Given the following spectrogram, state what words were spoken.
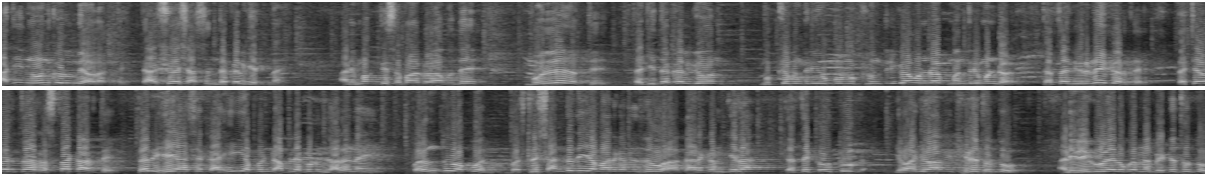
आधी नोंद करून द्यावं लागते. त्याशिवाय शासन दखल घेत नाही. आणि मग ते सभागृहामध्ये बोलले जाते. त्याची दखल घेऊन मुख्यमंत्री उपमुख्यमंत्री किंवा मंडळ मंत्रिमंडळ त्याचा निर्णय करते. त्याच्यावरचा रस्ता काढते. तर हे असं काही आपण आपल्याकडून झालं नाही. परंतु आपण बसले शांततेच्या मार्गाने जो हा कार्यक्रम केला त्याचं कौतुक जेव्हा जेव्हा आम्ही फिरत होतो आणि वेगवेगळ्या लोकांना भेटत होतो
